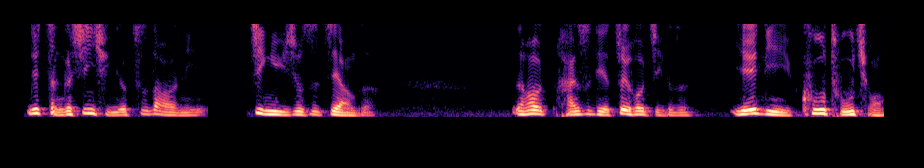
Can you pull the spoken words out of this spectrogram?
你整个心情就知道了，你境遇就是这样子。然后韩世铁最后几个字，也你哭途穷，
